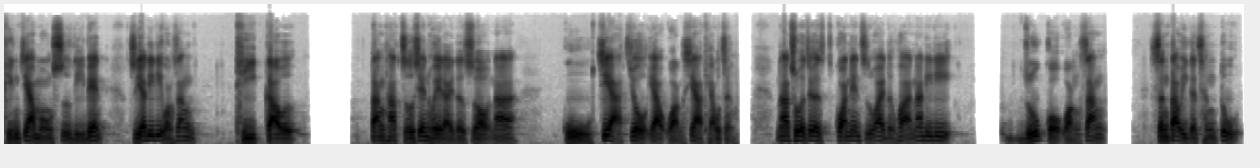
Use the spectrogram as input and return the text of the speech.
评价模式里面，只要利率往上提高，当它折现回来的时候，那股价就要往下调整。那除了这个观念之外的话，那利率如果往上升到一个程度，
